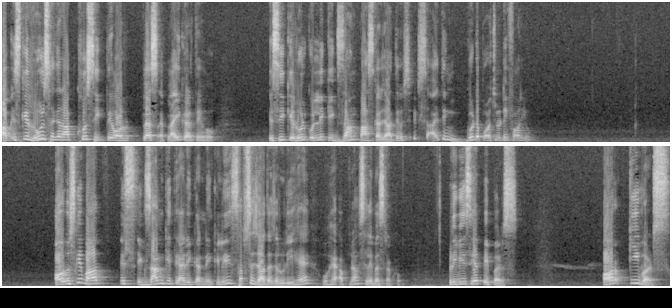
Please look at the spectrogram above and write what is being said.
अब इसके रूल्स अगर आप खुद सीखते हो और प्लस अप्लाई करते हो, इसी के रूल को लिख के एग्ज़ाम पास कर जाते हो it's I think good opportunity for you और उसके बाद इस एग्ज़ाम की तैयारी करने के लिए सबसे ज़्यादा ज़रूरी है, वो है अपना सिलेबस रखो। प्रीवियस ईयर पेपर्स और कीवर्ड्स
